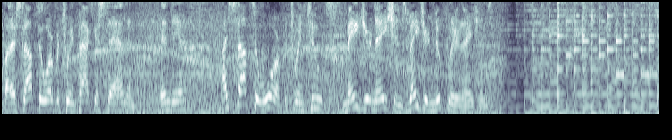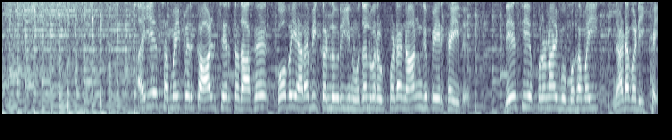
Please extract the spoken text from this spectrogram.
But I stopped the war between Pakistan and India. I stopped the war between two major nations, major nuclear nations. IS அமைப்பிற்கு ஆள் சேர்த்ததாக கோவை அரபிக் கல்லூரியின் முதல்வர் உட்பட நான்கு பேர் கைது தேசிய புலனாய்வு முகமை நடவடிக்கை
